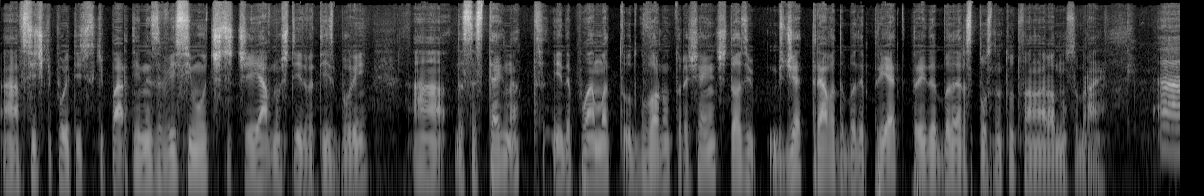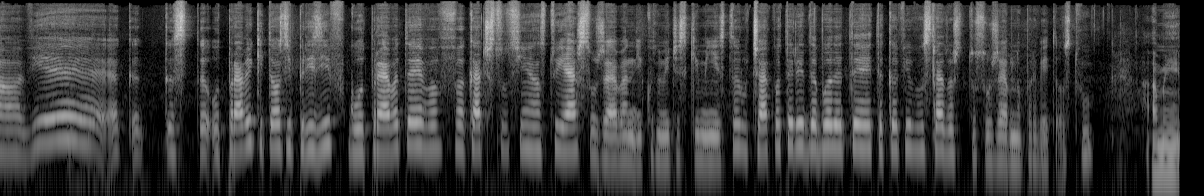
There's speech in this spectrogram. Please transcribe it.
а, всички политически партии, независимо, че, че явно ще идват избори, а, да се стегнат и да поемат отговорното решение, че този бюджет трябва да бъде прият преди да бъде разпуснато това Народно събрание. А, вие, отправяйки този призив, го отправяте в качеството си на настоящ служебен економически министр. Очаквате ли да бъдете такъв и в следващото служебно правителство? Ами,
